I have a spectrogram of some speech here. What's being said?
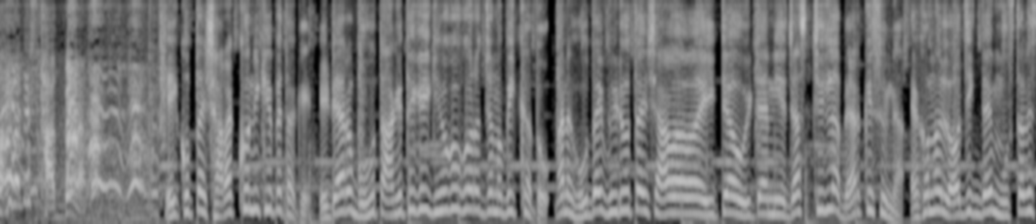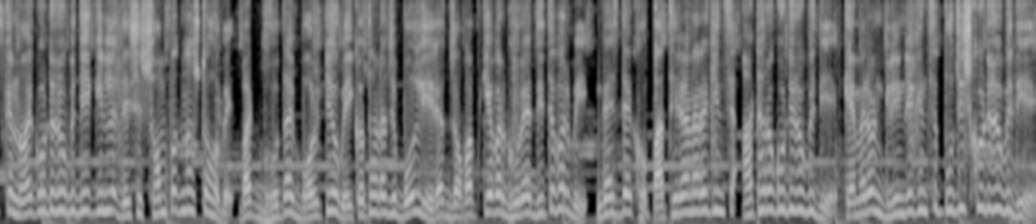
বাংলাদেশ থাকবে না। এই কুত্তায় সারাক্ষণই খেপে থাকে। এটা আরও বহুত আগে থেকেই ঘেউ করার জন্য বিখ্যাত। মানে হুদাই ভিডিওতে আ, এইটা ওইটা নিয়ে জাস্ট চিল্লাবে আর কিছুই না। এখন ওই লজিক দেয় মুস্তাফিজকে নয় কোটি রুপি দিয়ে কিনলে দেশের সম্পদ নষ্ট হবে। বাট ভোদাই বলটিও এই কথাটা যে বললি এরা জবাব কি আবার ঘুরে দিতে পারবি? গাইস দেখো পাথিরানারে কিনছে আঠারো কোটি রুপি দিয়ে ক্যামেরন গ্রিনরে কিনছে পঁচিশ কোটি রুপি দিয়ে।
